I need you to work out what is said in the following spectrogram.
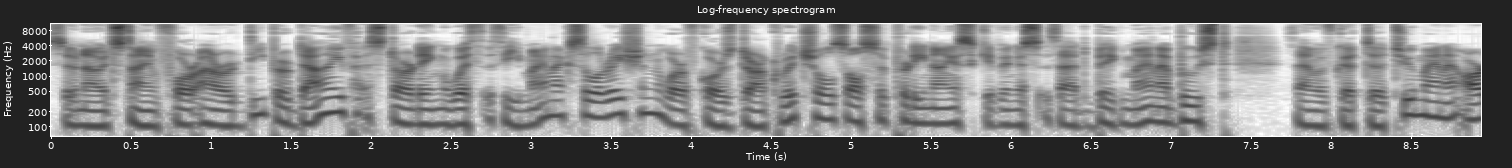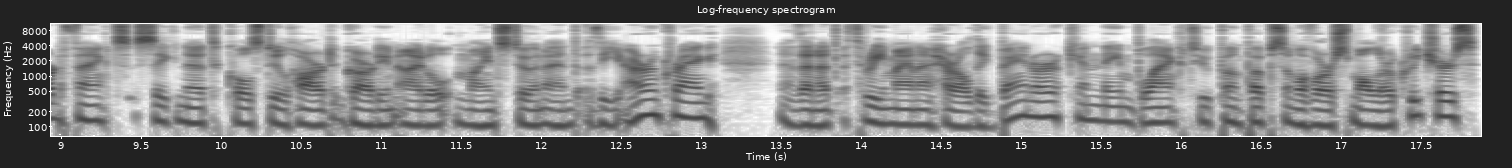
So now it's time for our deeper dive, starting with the mana acceleration, where of course Dark Ritual's also pretty nice, giving us that big mana boost. Then we've got the two mana artifacts, Signet, Cold Steel Heart, Guardian Idol, Mindstone, and the Irencrag. And then at three mana, Heraldic Banner can name black to pump up some of our smaller creatures.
